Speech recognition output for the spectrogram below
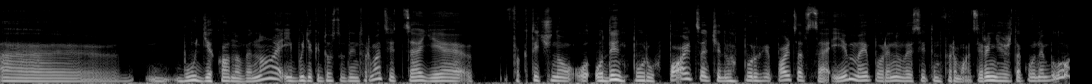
Е, Будь-яка новина і будь-який доступ до інформації це є фактично один порух пальця чи два порухи пальця, все. І ми поринули світ інформації. Раніше такого не було.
